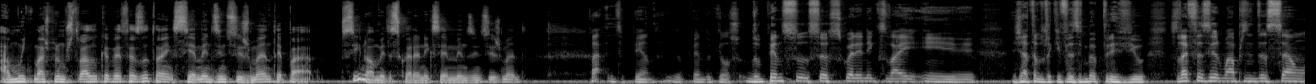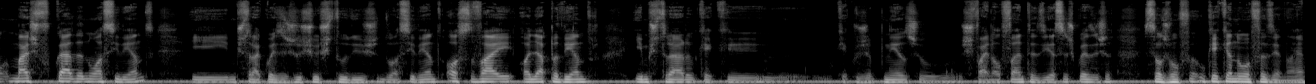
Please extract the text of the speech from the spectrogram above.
há muito mais para mostrar do que a Bethesda tem. Se é menos entusiasmante, é pá, sim, normalmente a Square Enix é menos entusiasmante. Pá, depende, depende do que eles. Depende se, se a Square Enix vai. eh, já estamos aqui a fazer uma preview. Se vai fazer uma apresentação mais focada no Ocidente e mostrar coisas dos seus estúdios do Ocidente, ou se vai olhar para dentro e mostrar o que é que. O que é que os japoneses, os Final Fantasy e essas coisas, se eles vão, o que é que andam a fazer, não é?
